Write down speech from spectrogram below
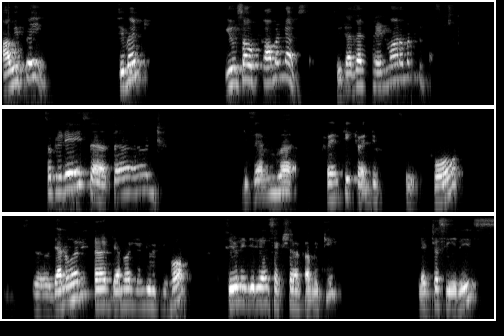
Are we paying? Cement gives out carbon dioxide. So it has an environmental cost. So today is uh, 3rd December 2024, uh, January, 3rd January 2024, Civil Engineering Sectional Committee, lecture series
